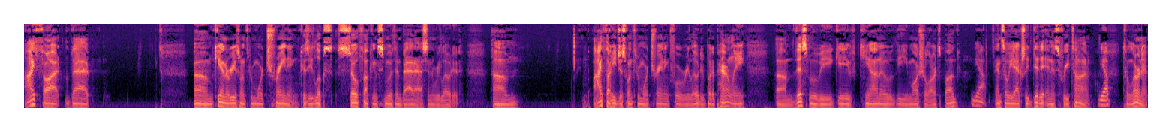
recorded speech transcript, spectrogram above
I thought that um, Keanu Reeves went through more training because he looks so fucking smooth and badass and reloaded. Um, I thought he just went through more training for Reloaded, but apparently um, this movie gave Keanu the martial arts bug, Yeah. and so he actually did it in his free time Yep. to learn it.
